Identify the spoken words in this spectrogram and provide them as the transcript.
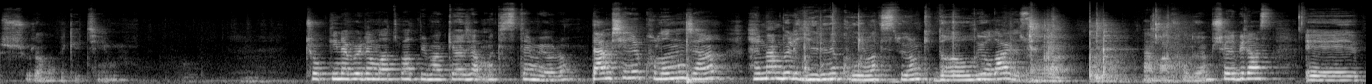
Şurama da geçeyim. Çok yine böyle mat mat bir makyaj yapmak istemiyorum. Ben bir şeyleri kullanınca hemen böyle yerine koymak istiyorum ki dağılıyorlar ya sonra. Ben mahvoluyorum. Şöyle biraz eee,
